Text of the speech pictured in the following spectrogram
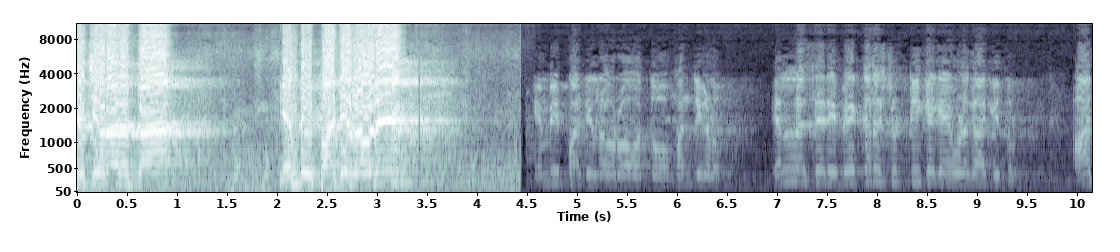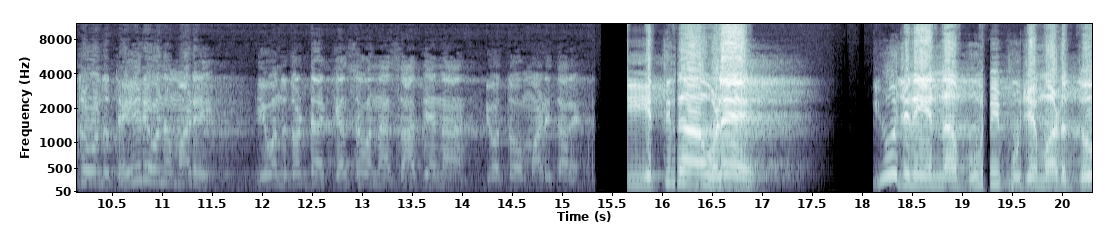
ಸಚಿವರಾದಂತ ಎಂ ಬಿ ಪಾಟೀಲ್ ರವರೇ, ಎಂ ಬಿ ಪಾಟೀಲ್ ರವರು ಅವತ್ತು ಮಂತ್ರಿಗಳು ಎಲ್ಲ ಸೇರಿ ಬೇಕಾದಷ್ಟು ಟೀಕೆಗೆ ಒಳಗಾಗಿದ್ದು ಆದ್ರೂ ಒಂದು ಧೈರ್ಯವನ್ನು ಮಾಡಿ ಈ ಒಂದು ದೊಡ್ಡ ಕೆಲಸವನ್ನ ಸಾಧ್ಯನ ಇವತ್ತು ಮಾಡಿದ್ದಾರೆ. ಈ ಎತ್ತಿನ ಹೊಳೆ ಯೋಜನೆಯನ್ನ ಭೂಮಿ ಪೂಜೆ ಮಾಡಿದ್ದು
